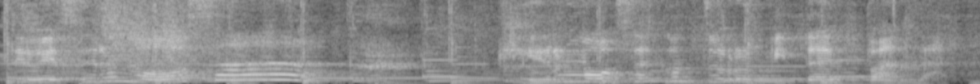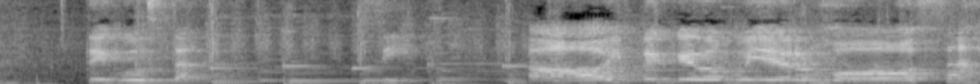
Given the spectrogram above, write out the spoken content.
Te ves hermosa. Qué hermosa con tu ropita de panda. ¿Te gusta? Sí. Ay, te quedó muy hermosa.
